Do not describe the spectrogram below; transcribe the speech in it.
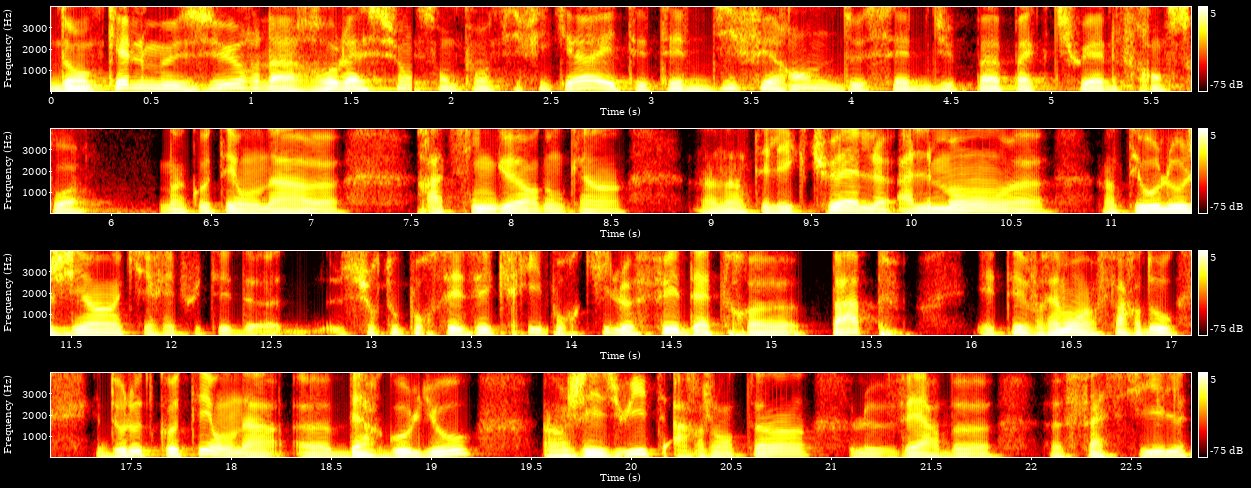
Dans quelle mesure la relation à son pontificat était-elle différente de celle du pape actuel François? D'un côté, on a Ratzinger, donc un, intellectuel allemand, euh, un théologien qui est réputé surtout pour ses écrits, pour qui le fait d'être euh, pape était vraiment un fardeau. de l'autre côté, on a euh, Bergoglio, un jésuite argentin, le verbe facile,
